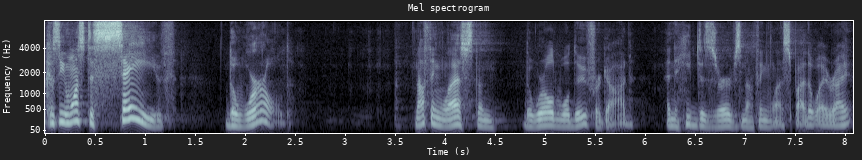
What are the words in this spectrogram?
because he wants to save the world. Nothing less than the world will do for God. And he deserves nothing less, by the way, right?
